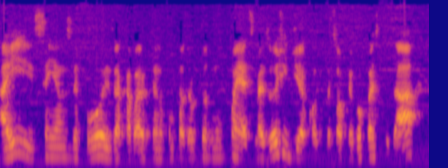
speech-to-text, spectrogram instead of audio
Aí, 100 anos depois, acabaram criando um computador que todo mundo conhece. Mas hoje em dia, quando o pessoal pegou para estudar,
